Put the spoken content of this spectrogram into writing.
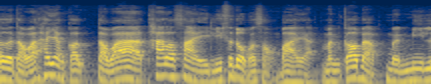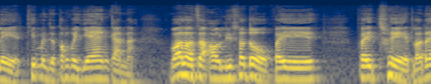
ออแต่ว่าถ้าอย่างก็แต่ว่าถ้าเราใส่ลิสโดมาสองใบอะมันก็แบบเหมือนมีเลทที่มันจะต้องไปแย่งกันอะ ว่าเราจะเอาลิสโดไปไปเทรดแล้วได้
